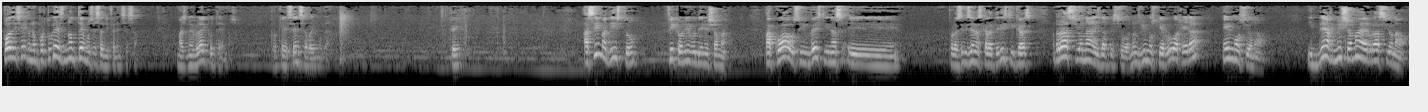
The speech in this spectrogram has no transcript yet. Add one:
Pode ser que no português não temos essa diferenciação, mas no hebraico temos, porque a essência vai mudar. Ok? Acima disto fica o nível de Neshama, a qual se investe nas, eh, por assim dizer, nas características racionais da pessoa. Nós vimos que Ruach era emocional e Neshama é racional.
